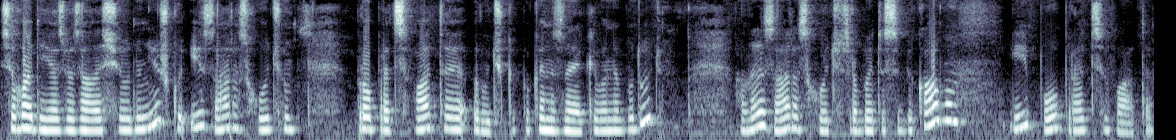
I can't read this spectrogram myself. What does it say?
Сьогодні я зв'язала ще одну ніжку і зараз хочу пропрацювати ручки. Поки не знаю, які вони будуть. Але зараз хочу зробити собі каву і попрацювати.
